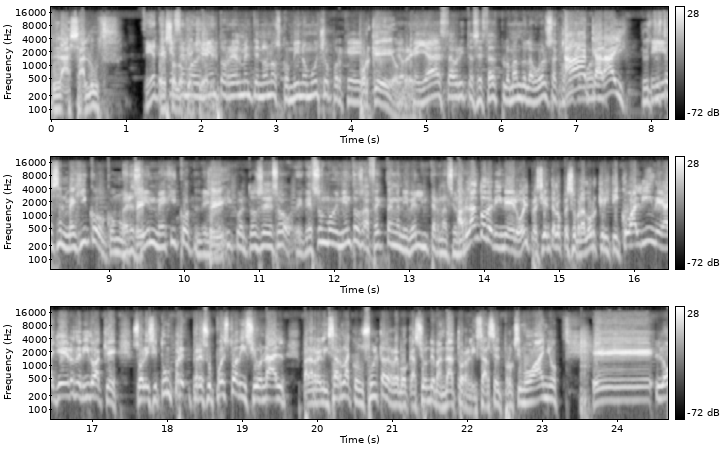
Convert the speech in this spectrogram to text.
la salud. Fíjate Eso que es ese que movimiento realmente no nos convino mucho porque. ¿Por qué, hombre? Porque ya está ahorita se está desplomando la bolsa. con Ah, este caray. ¿Pero tú estás en México o cómo? Pero sí, Sí. en México, en Sí. México. Entonces, eso, esos movimientos afectan a nivel internacional. Hablando de dinero, el presidente López Obrador criticó al INE ayer debido a que solicitó un pre- presupuesto adicional para realizar la consulta de revocación de mandato a realizarse el próximo año. Eh, lo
